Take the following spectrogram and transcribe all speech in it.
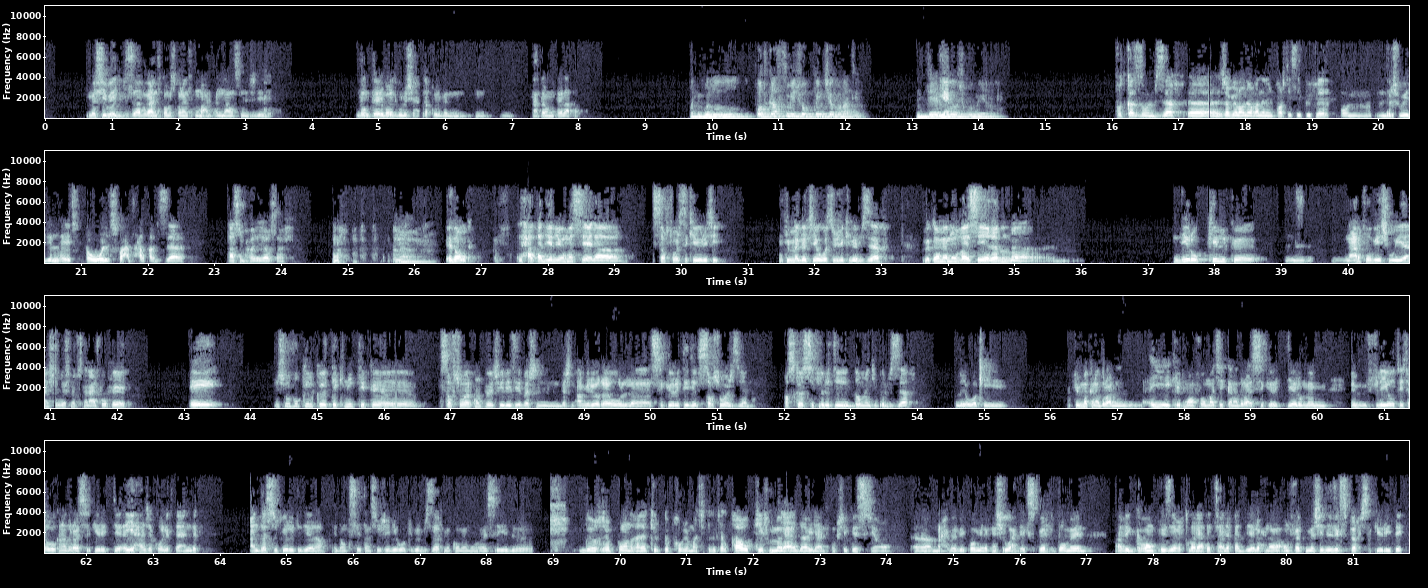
ماشي بعيد بزاف غادي عندكم تكون عندكم واحد ال announcement جديد donc داير باغي تقولوا شي حاجة قبل ما نعطيو انطلاقه بغيت نقول البودكاست سميتو Pentium Radio interview كبيره بودكاست زوين بزاف. j'avais l'honneur انني نبارتيسيبي فيه وندير شوية ديال ال hate. طولت في واحد الحلقة بزاف. اسمحوا لي وصافي et donc الحلقة ديال اليوم c'est على software security كما قلت هو sujet كبير بزاف. mais quand même on va essayer نديرو quelque نعرفوا به شوية نشوفوا شنو خصنا نعرفوا فيه. اي نشوفوا quelques techniques quelques software qu'on peut utiliser باش باش ناميليوريو ال sécurité ديال ال software ديالنا parce que ال sécurité domaine كبير بزاف اللي هو كي كيما كنهضروا على اي équipement informatique كنهضروا على ال sécurité ديالو même même في l'IoT تا هو كنهضروا على ال sécurité ديال اي حاجة connectée عندك عندها ال sécurité ديالها اي دونك سي ان سوجي اللي هو كبير بزاف mais quand même on essaie de de répondre على quelques problématiques اللي كنلقاو كيف ما العاده إلى عندكم شي question مرحبا بكم الا كان شي واحد expert في ال domaine avec grand plaisir يقدر يعطي التعليقات ديالو حنا en fait ماشي des experts في ال sécurité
